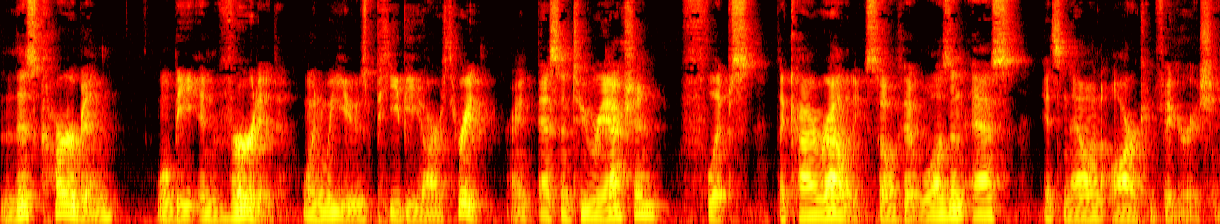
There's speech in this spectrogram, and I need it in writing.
this carbon will be inverted when we use PBr3, right? SN2 reaction flips the chirality. So if it was an S, it's now an R configuration.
